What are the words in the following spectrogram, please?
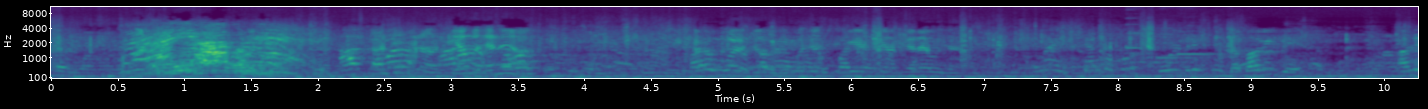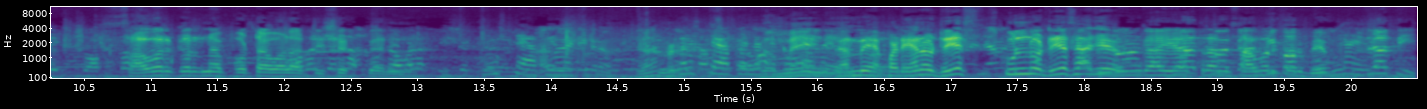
કે? સાવરકરના ફોટાવાળા ટી શર્ટ પહેરીને. ગમે ગમે પણ એનો ડ્રેસ સ્કૂલનો ડ્રેસ આજે ગંગા યાત્રા સાવરકર ભેગું. ગુજરાતી.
